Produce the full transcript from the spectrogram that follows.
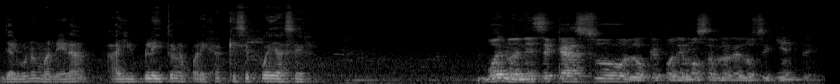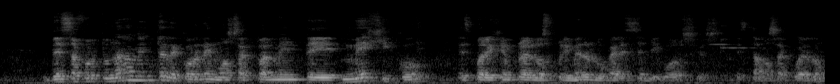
de alguna manera hay un pleito en la pareja, ¿qué se puede hacer? Bueno, en ese caso lo que podemos hablar es lo siguiente. Desafortunadamente recordemos actualmente México es por ejemplo de los primeros lugares en divorcios. ¿Estamos de acuerdo?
